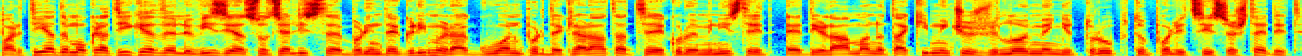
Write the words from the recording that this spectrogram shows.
Partia Demokratike dhe Lëvizja Socialiste për Integrim reaguan për deklaratat e kryeministrit Edi Rama në takimin që zhvilloi me një trup të Policisë së Shtetit.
